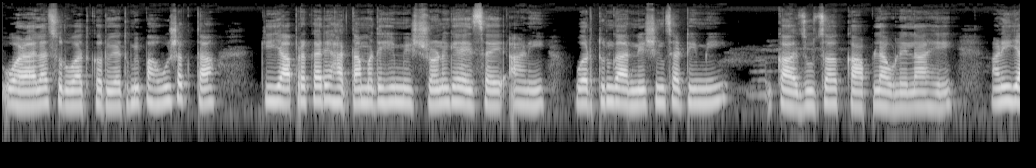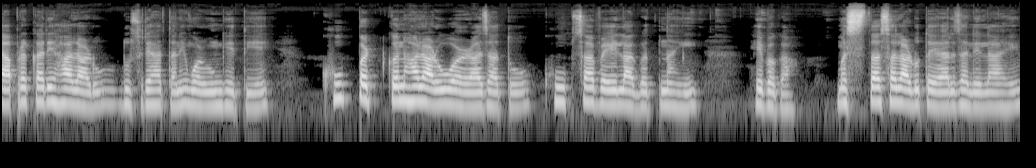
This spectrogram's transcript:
वळायला सुरुवात करूया. तुम्ही पाहू शकता की या प्रकारे हातामध्ये हे मिश्रण घ्यायचं आहे आणि वरतून गार्निशिंगसाठी मी काजूचा काप लावलेला आहे आणि या प्रकारे हा लाडू दुसऱ्या हाताने वळून घेते आहे खूप पटकन हा लाडू वळला जातो. खूपसा वेळ लागत नाही. हे बघा. मस्त असा लाडू तयार झालेला आहे.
